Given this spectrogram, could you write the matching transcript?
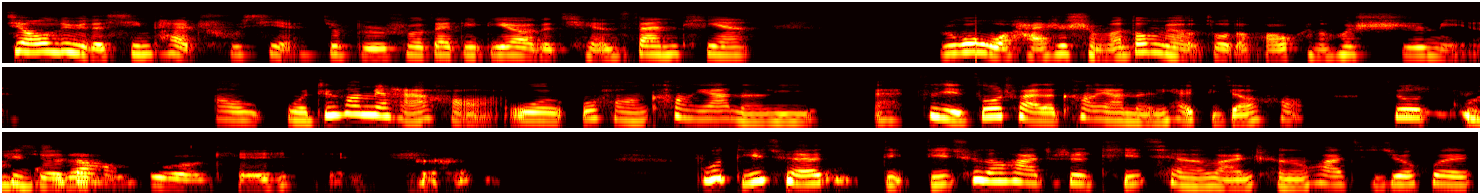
焦虑的心态出现，就比如说在 DDL 的前三天，如果我还是什么都没有做的话，我可能会失眠。哦，我这方面还好啊，我我好像抗压能力，哎，自己做出来的抗压能力还比较好，就 自我觉得己知道。不 OK。不过的确，的的确的话，就是提前完成的话，的确会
